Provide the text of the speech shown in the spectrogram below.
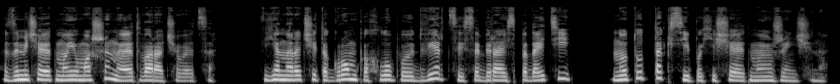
Замечает мою машину и отворачивается. Я нарочито громко хлопаю дверцей, собираясь подойти, но тут такси похищает мою женщину.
